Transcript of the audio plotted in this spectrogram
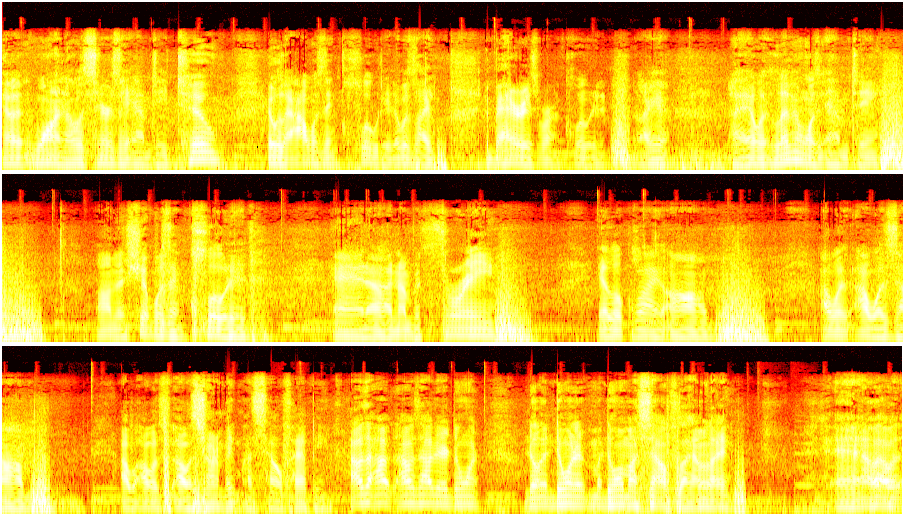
Uh, one, it was seriously empty. Two, it was like I was included. It was like the batteries were included. Like, like it was, living was empty. Um, the shit was included. And uh, number three, it looked like um, I was I was um, I, I, was I was trying to make myself happy. I was I, I was out there doing doing doing it doing myself. Like I'm like, and I, I, was,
